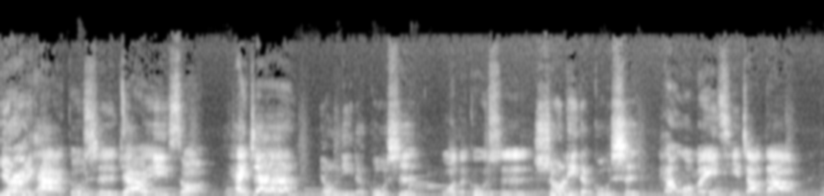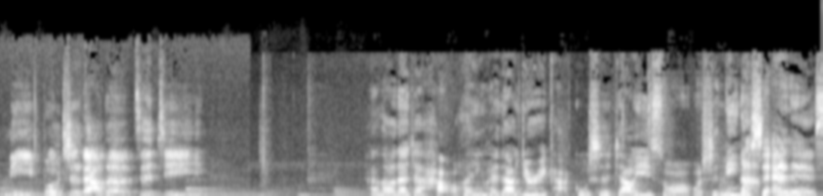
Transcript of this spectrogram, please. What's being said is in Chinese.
Eureka 故事交易所开张，用你的故事，我的故事，书里的故事，和我们一起找到你不知道的自己。Hello，大家好，欢迎回到 Eureka 故事交易所，我是 Nina，我是 Alice。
